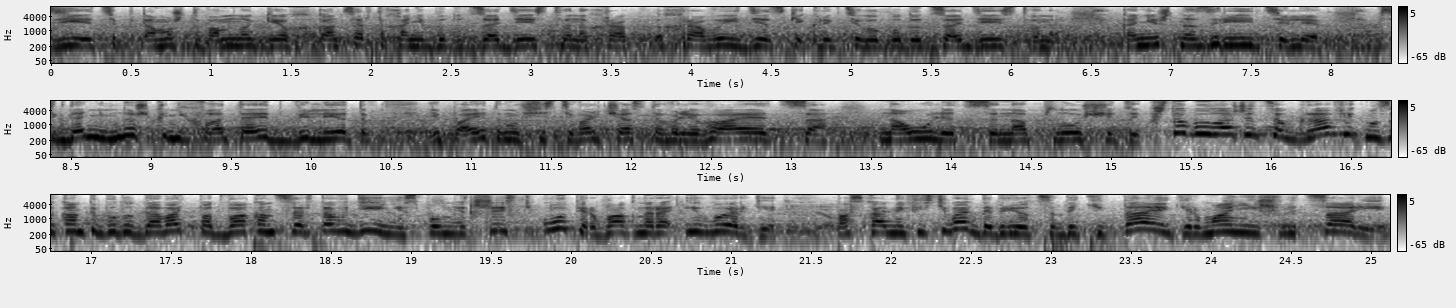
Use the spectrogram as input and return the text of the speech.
дети, потому что во многих концертах они будут задействованы, хоровые детские коллективы будут задействованы. Конечно, зрители. Всегда немножко не хватает билетов, и поэтому фестиваль часто выливается на улицы, на площади. Чтобы уложиться в график, музыканты будут давать по два концерта в день. Исполнят шесть опер Вагнера и Верди. Пасхальный фестиваль доберется до Китая, Германии и Швейцарии.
